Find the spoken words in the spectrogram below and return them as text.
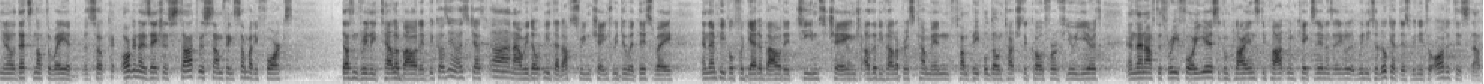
you know, that's not the way it, so organizations start with something, somebody forks, doesn't really tell about it because, you know, it's just, ah, oh, now we don't need that upstream change, we do it this way. And then people forget about it, teams change, other developers come in, some people don't touch the code for a few years. And then after three, four years, the compliance department kicks in and says, we need to look at this, we need to audit this stuff.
